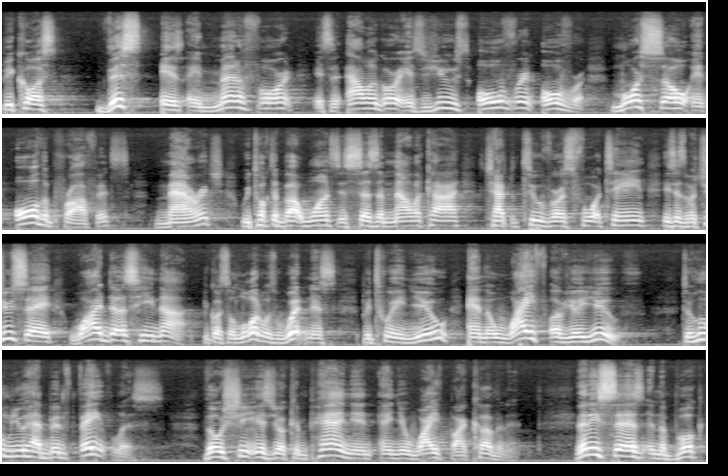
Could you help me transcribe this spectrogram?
Because this is a metaphor, it's an allegory, it's used over and over, more so in all the prophets. Marriage, we talked about once, it says in Malachi chapter 2, verse 14, he says, But you say, Why does he not? Because the Lord was witness between you and the wife of your youth, to whom you have been faithless, though she is your companion and your wife by covenant. Then he says in the book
